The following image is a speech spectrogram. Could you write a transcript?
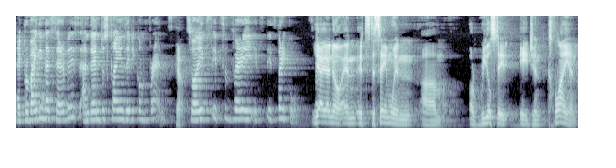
Like providing that service, and then those clients they become friends. Yeah. So it's it's a very it's it's very cool. It's yeah, yeah, no, and it's the same when um, a real estate agent client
